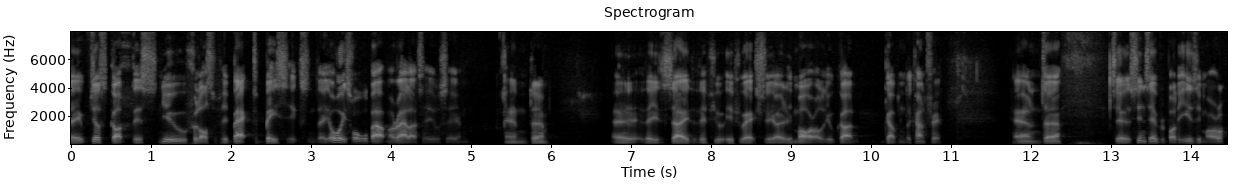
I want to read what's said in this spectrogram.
they've just got this new philosophy back to basics, and they always all about morality, you see. And um, uh, they decide that if you if you actually are immoral, you can't govern the country. And uh, so, since everybody is immoral,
